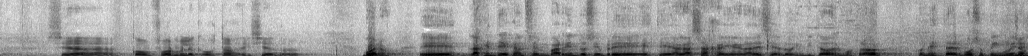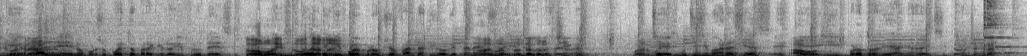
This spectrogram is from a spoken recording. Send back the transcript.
sea conforme a lo que vos estabas diciendo, ¿no? Bueno, eh, la gente de Hansen Barriento siempre este, agasaja y agradece a los invitados del mostrador con este hermoso pingüino que va lleno, por supuesto, para que lo disfrutes lo vamos con a todo este equipo de producción fantástico que tenés. Vamos a disfrutar con los chicos. ¿eh? Bueno, Che, muchísimas gracias este, y por otros 10 años de éxito. ¿eh? Muchas gracias.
